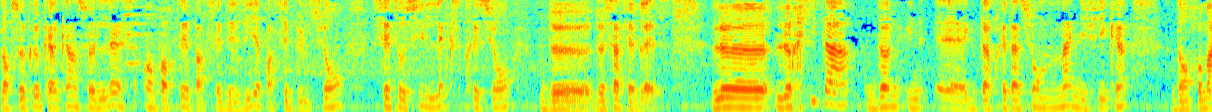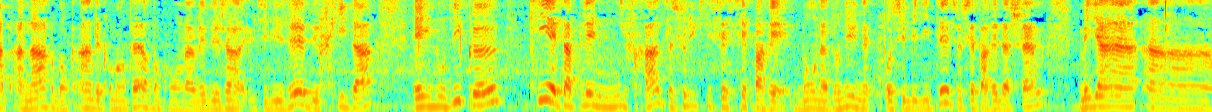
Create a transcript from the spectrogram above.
lorsque quelqu'un se laisse emporter par ses désirs, par ses pulsions, c'est aussi l'expression de, sa faiblesse. Le, le donne une interprétation magnifique dans Chomat Anar, donc un des commentaires, donc on l'avait déjà utilisé, du Chida, et il nous dit que qui est appelé Nifrad, c'est celui qui s'est séparé. Nous, on a donné une possibilité, se séparer d'Hachem, mais il y a un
